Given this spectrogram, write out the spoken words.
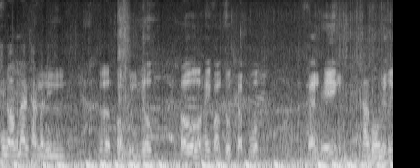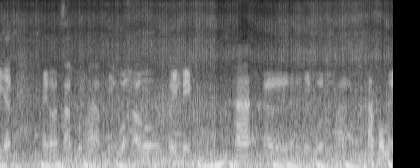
ให้น้องบ้างครับวันนี้ก็ขอบคุณเขาเขาให้ความสุขกับพวกแฟนเพลงครับผมคืออยากให้เขารักษาสุขภาพเป็นห่วงเขาเขายังเด็กฮะเออเป็นห่วงสุขภาพ ครับผม ให้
